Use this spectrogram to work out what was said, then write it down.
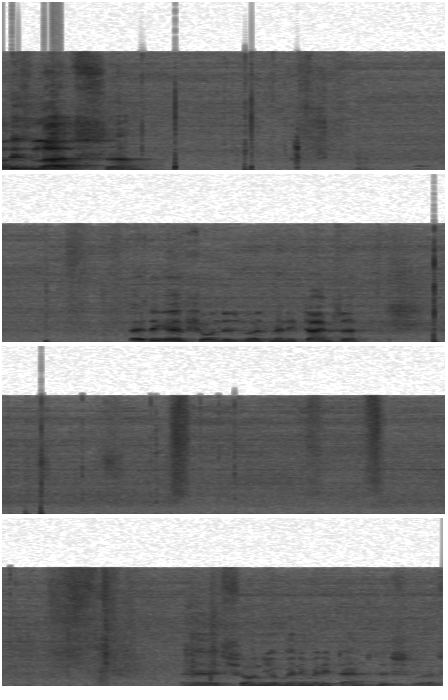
of this lust, huh, I think I have shown this verse many times. Huh? I have shown you many, many times this verse.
